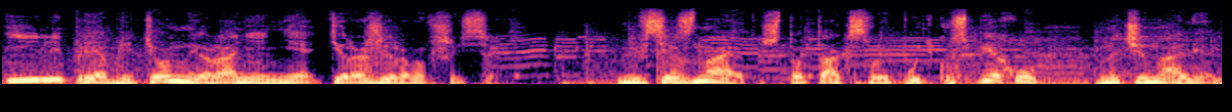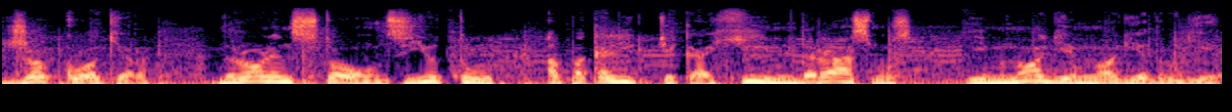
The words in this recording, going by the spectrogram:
или приобретенный ранее не тиражировавшийся. Не все знают, что так свой путь к успеху начинали Джо Кокер, The Rolling Stones, U2, Апокалиптика, The Rasmus и многие-многие другие.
